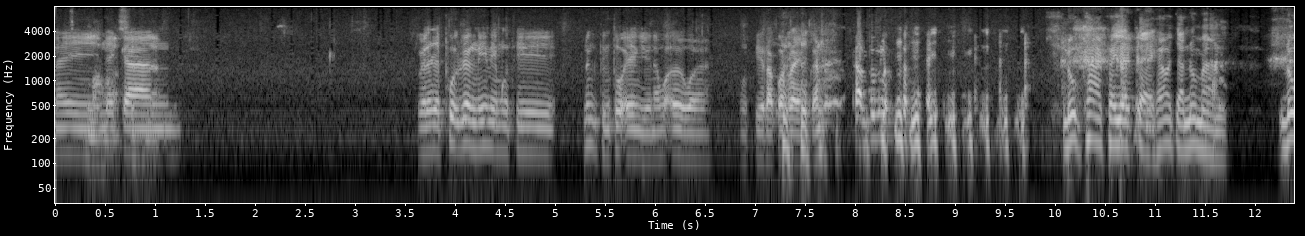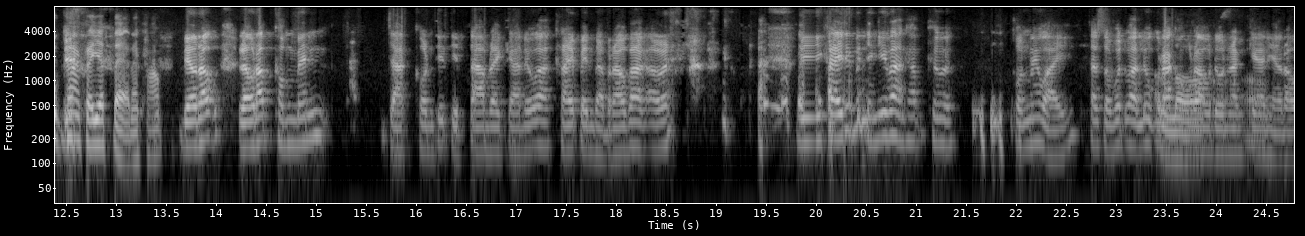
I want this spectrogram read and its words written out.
ในอัลลอฮฺในการอัลลอฮเวลาจะพูดเรื่องนี้เนี่ยบางทีนึกถึงตัวเองอยู่นะว่าเออว่าบางทีเราก็แรงกันทำทุกเรื่องลูกค้าใครจะแตะครับอาจารย์นุมานลูกค้าใครจะแตะนะครับ เดี๋ยวเราเรารับคอมเมนต์ จากคนที่ติดตามรายการด้วยว่าใครเป็นแบบเราบ้างเอาไหมมีใครที่เป็นอย่างนี้บ้างครับ คือทนไม่ไหว ถ้าสมมติว่าลูกรักของเราโดนรังแกเนี่ยเรา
